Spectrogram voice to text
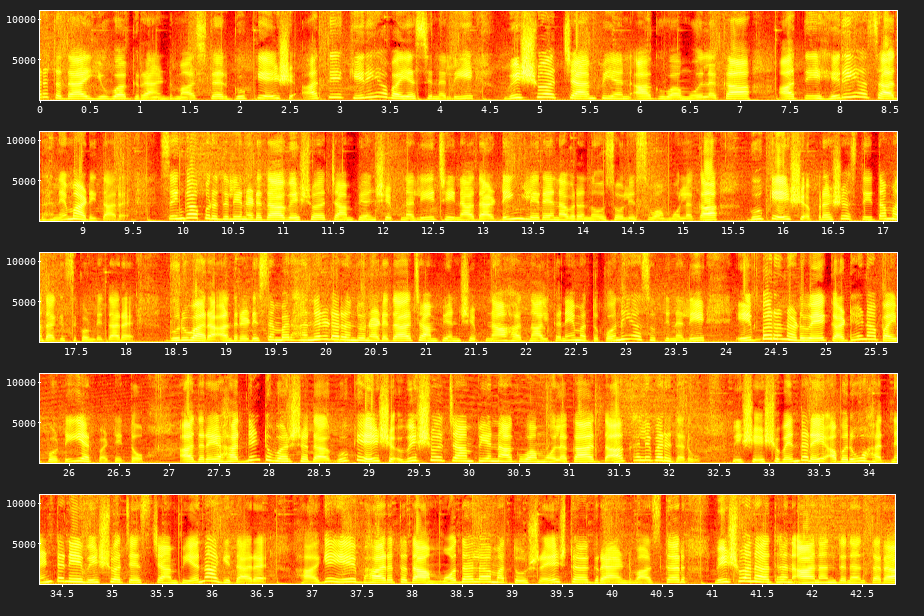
ಭಾರತದ ಯುವ grand master Gukesh ಅತಿ ಕಿರಿಯ ವಯಸ್ಸಿನಲ್ಲಿ ವಿಶ್ವ ಚಾಂಪಿಯನ್ ಆಗುವ ಮೂಲಕ ಅತಿ ಹಿರಿಯ ಸಾಧನೆ ಮಾಡಿದ್ದಾರೆ. ಸಿಂಗಾಪುರದಲ್ಲಿ ನಡೆದ ವಿಶ್ವ ಚಾಂಪಿಯನ್ಶಿಪ್ನಲ್ಲಿ ಚೀನಾದ ಡಿಂಗ್ ಲಿರೆನ್ ಅವರನ್ನು ಸೋಲಿಸುವ ಮೂಲಕ ಗುಕೇಶ್ ಪ್ರಶಸ್ತಿ ತಮ್ಮದಾಗಿಸಿಕೊಂಡಿದ್ದಾರೆ ಗುರುವಾರ, ಅಂದರೆ ಡಿಸೆಂಬರ್ ಹನ್ನೆರಡರಂದು ನಡೆದ ಚಾಂಪಿಯನ್ಶಿಪ್ನ ಹದಿನಾಲ್ಕನೇ ಮತ್ತು ಕೊನೆಯ ಸುತ್ತಿನಲ್ಲಿ ಇಬ್ಬರ ನಡುವೆ ಕಠಿಣ ಪೈಪೋಟಿ ಏರ್ಪಟ್ಟಿತ್ತು. ಆದರೆ ಹದಿನೆಂಟು ವರ್ಷದ ಗುಕೇಶ್ ವಿಶ್ವ ಚಾಂಪಿಯನ್ ಆಗುವ ಮೂಲಕ ದಾಖಲೆ ಬರೆದರು. ವಿಶೇಷವೆಂದರೆ ಅವರು ಹದಿನೆಂಟನೇ ವಿಶ್ವ ಚೆಸ್ ಚಾಂಪಿಯನ್ ಆಗಿದ್ದಾರೆ. ಹಾಗೆಯೇ ಭಾರತದ ಮೊದಲ ಮತ್ತು ಶ್ರೇಷ್ಠ ಗ್ರ್ಯಾಂಡ್ ಮಾಸ್ಟರ್ ವಿಶ್ವನಾಥನ್ ಆನಂದ್ ನಂತರ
